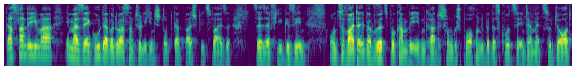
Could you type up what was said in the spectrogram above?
Das fand ich immer, immer sehr gut, aber du hast natürlich in Stuttgart beispielsweise sehr, sehr viel gesehen und so weiter. Über Würzburg haben wir eben gerade schon gesprochen, über das kurze Intermezzo dort.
